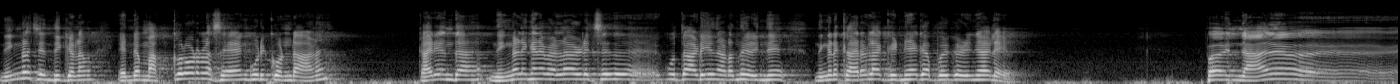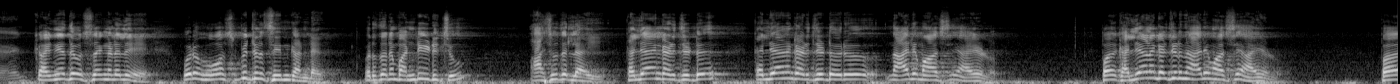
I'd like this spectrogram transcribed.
നിങ്ങൾ ചിന്തിക്കണം എന്റെ മക്കളോടുള്ള സ്നേഹം കൂടി കൊണ്ടാണ്. കാര്യം എന്താ? നിങ്ങളിങ്ങനെ വെള്ളം അടിച്ച് കുത്താടി നടന്നു കഴിഞ്ഞ് നിങ്ങളുടെ കരള കിഡ്നിയൊക്കെ പോയി കഴിഞ്ഞാലേ. ഇപ്പം ഞാൻ കഴിഞ്ഞ ദിവസങ്ങളിൽ ഒരു ഹോസ്പിറ്റൽ സീൻ കണ്ട്. ഒരുത്തരം വണ്ടി ഇടിച്ചു ആശുപത്രിയിലായി. കല്യാണം കഴിച്ചിട്ട് കല്യാണം കഴിച്ചിട്ട് ഒരു നാല് മാസമേ ആയുള്ളൂ. അപ്പോൾ കല്യാണം കഴിച്ചിട്ട് നാല് മാസമേ ആയുള്ളൂ. ഇപ്പോൾ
